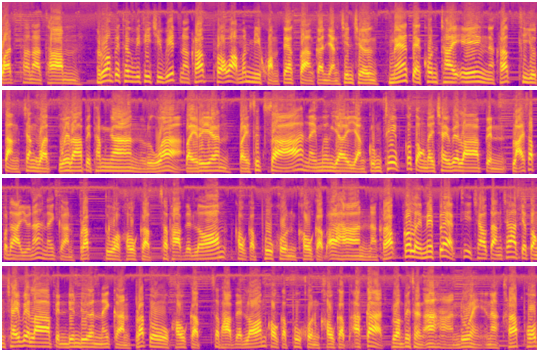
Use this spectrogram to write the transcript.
วัฒนธรรม รวมไปถึงวิถีชีวิตนะครับ เพราะว่ามันมีความแตกต่างกันอย่างเชิ้นเชิง แม้แต่คนไทยเองนะครับที่อยู่ต่างจังหวัดเวลาไปทำงาน หรือว่าไปเรียนไปศึกษาในเมืองใหญ่อย่างกรุงเทพก็ต้องได้ใช้เวลาเป็นหลายสัปดาห์อยู่นะในการปรับตัวเข้ากับสภาพแวดล้อม เข้ากับผู้คนเข้ากับอาหารนะครับ ก็เลยไม่แปลกที่ชาวต่างชาติจะต้องใช้เวลาเป็นเดือนๆในการปรับตัวเข้ากับสภาพแวดล้อม เข้ากับผู้คนเข้ากับอากาศ รวมไปถึงอาหารด้วยนะครับผม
